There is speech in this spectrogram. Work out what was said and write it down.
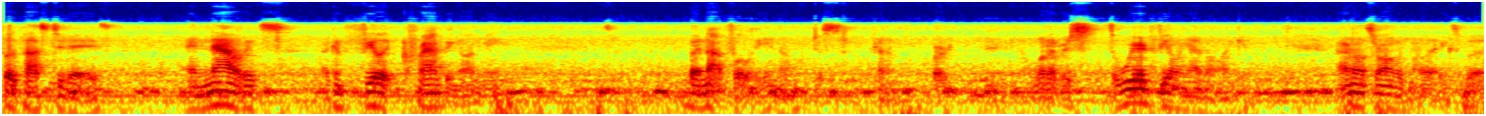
for the past two days. And now it's, I can feel it cramping on me. But not fully, you know, just kind of burnt, you know, whatever. It's, it's a weird feeling, I don't like it. I don't know what's wrong with my legs, but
